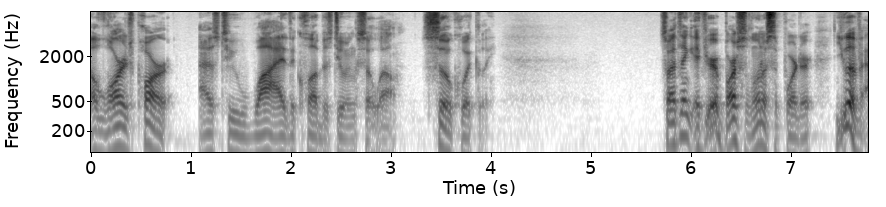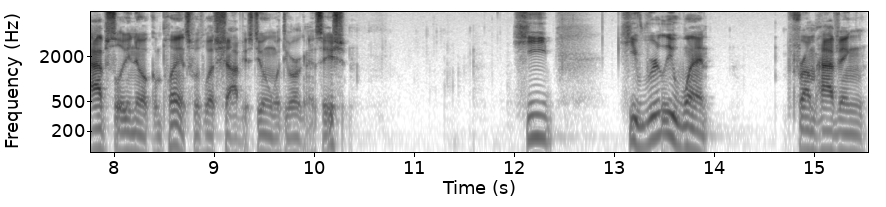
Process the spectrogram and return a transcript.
a large part as to why the club is doing so well so quickly. So I think if you're a Barcelona supporter, you have absolutely no complaints with what Xavi is doing with the organization. He he really went from having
